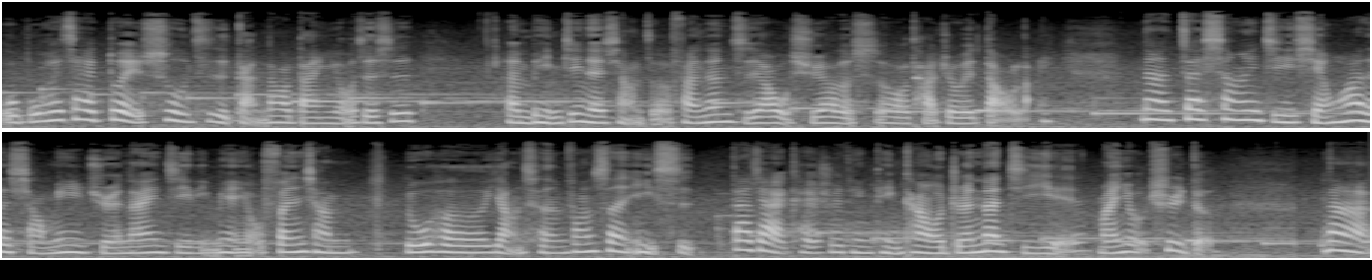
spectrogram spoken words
我不会再对数字感到担忧，只是很平静的想着，反正只要我需要的时候，它就会到来。那在上一集显化的小秘诀那一集里面有分享如何养成丰盛意识，大家也可以去听听看，我觉得那集也蛮有趣的。那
